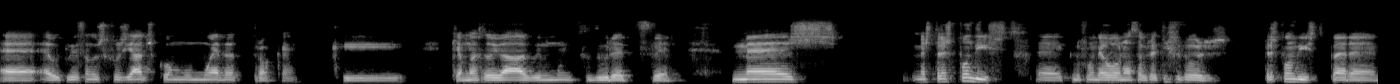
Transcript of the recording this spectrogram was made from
a, a, utilização dos refugiados como moeda de troca, que, que é uma realidade muito dura de se ver. Mas, mas transpondo isto, uh, que no fundo é o nosso objetivo de hoje, transpondo isto para,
